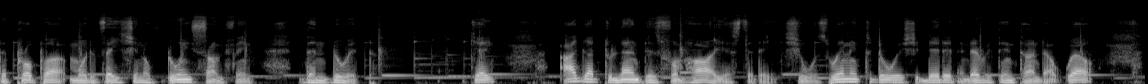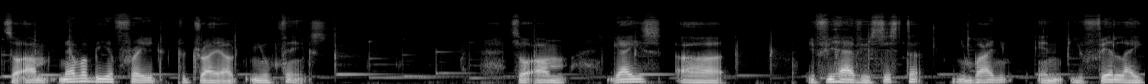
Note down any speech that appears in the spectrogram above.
the proper motivation of doing something then do it. Okay? I got to learn this from her yesterday. She was willing to do it. She did it and everything turned out well. So um never be afraid to try out new things. So um guys uh if you have your sister nyumbani and you feel like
